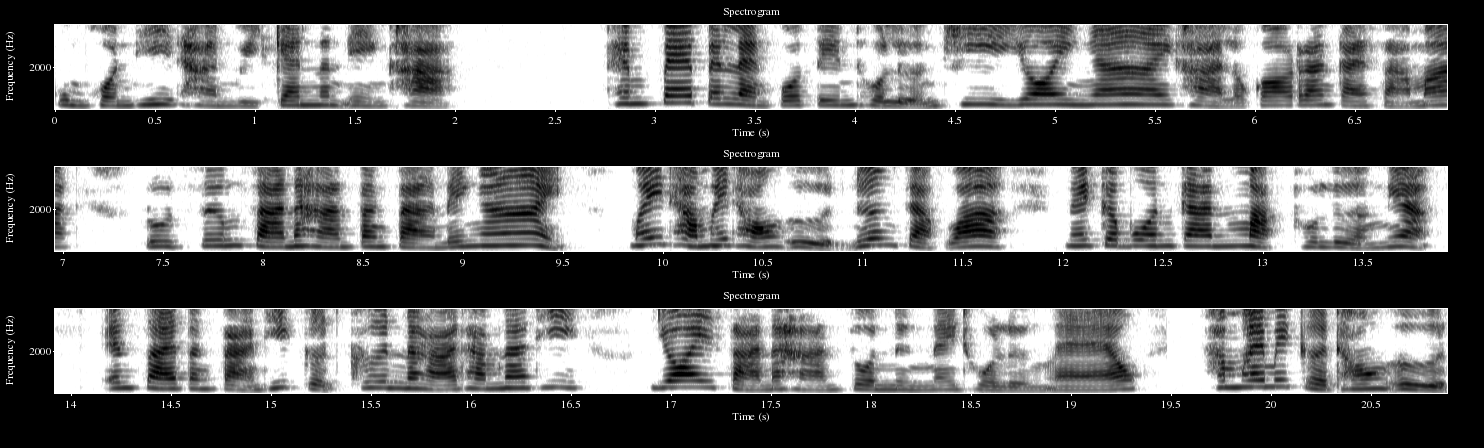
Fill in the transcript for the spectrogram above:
กลุ่มคนที่ทานวีแกนนั่นเองค่ะเทมเป้เป็นแหล่งโปรตีนถั่วเหลืองที่ย่อยง่ายค่ะ แล้วก็ร่างกายสามารถดูดซึมสารอาหารต่างๆ ได้ง่าย ไม่ทำให้ท้องอืดเนื่องจากว่าในกระบวนการหมักถั่วเหลืองเนี่ยเอนไซม์ต่างๆ ที่เกิดขึ้นนะคะทำหน้าที่ย่อยสารอาหารส่วนหนึ่งในถั่วเหลืองแล้วทำให้ไม่เกิดท้องอืด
